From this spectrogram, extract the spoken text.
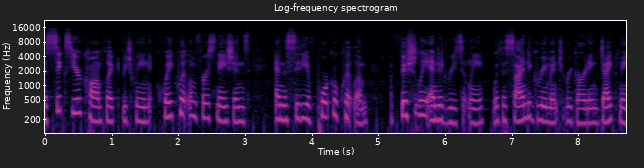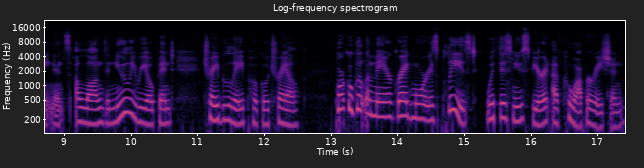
A six year conflict between Kwikwetlem First Nations and the city of Port Coquitlam officially ended recently with a signed agreement regarding dike maintenance along the newly reopened Traboulay Poco Trail. Port Coquitlam Mayor Greg Moore is pleased with this new spirit of cooperation.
